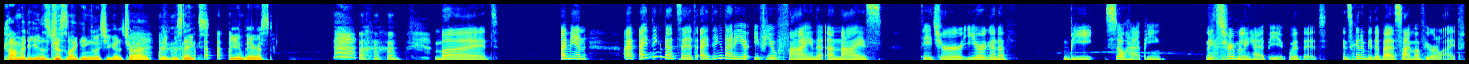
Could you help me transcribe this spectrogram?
Comedy is just like English. You got to try, make mistakes, be embarrassed. but I mean, I, I think that's it. I think that you, if you find a nice teacher, you're gonna f- be so happy, extremely happy with it. It's gonna be the best time of your life,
